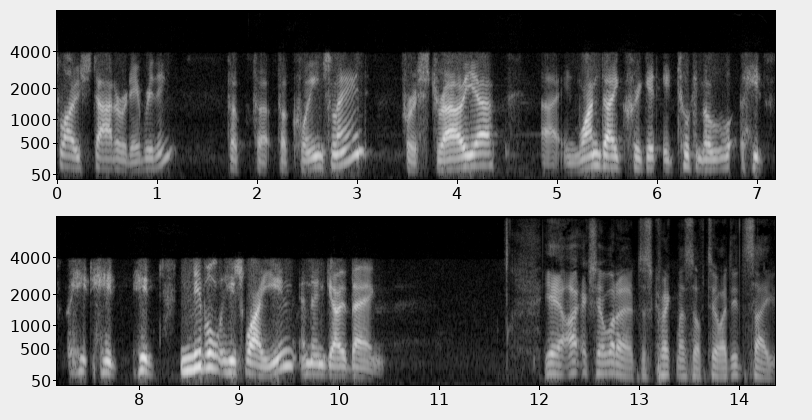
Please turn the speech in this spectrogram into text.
slow starter at everything for, for, for Queensland, for Australia. Uh, in one day cricket, it took him a he'd, he'd, he'd, nibble his way in and then go bang. Yeah, I, actually, I want to just correct myself too. I did say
